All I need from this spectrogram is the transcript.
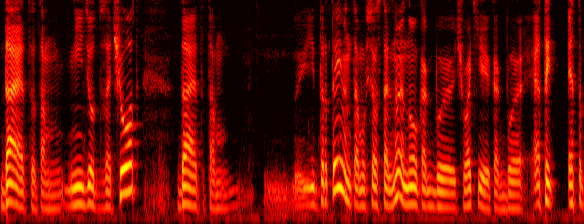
да, это там не идет в зачет, да, это там интертеймент там и все остальное, но как бы, чуваки, как бы, это, это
